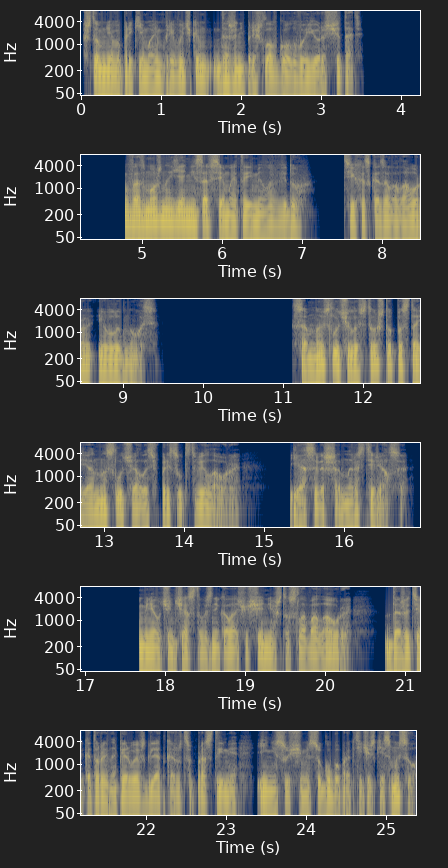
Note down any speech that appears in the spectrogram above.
что мне, вопреки моим привычкам, даже не пришло в голову ее рассчитать. «Возможно, я не совсем это имела в виду», — тихо сказала Лаура и улыбнулась. Со мной случилось то, что постоянно случалось в присутствии Лауры. Я совершенно растерялся. У меня очень часто возникало ощущение, что слова Лауры — даже те, которые на первый взгляд кажутся простыми и несущими сугубо практический смысл,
